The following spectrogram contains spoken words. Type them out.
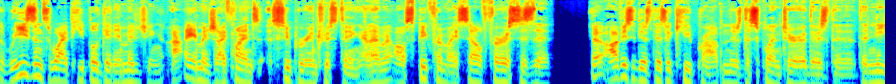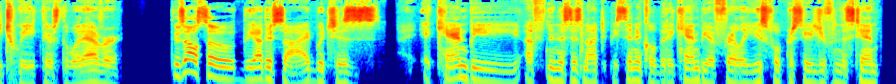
the reasons why people get imaging. Uh, image I find super interesting, and I'm, I'll speak for myself first. Is that uh, obviously there's this acute problem. There's the splinter. There's the the knee tweak. There's the whatever. There's also the other side, which is it can be. A, and this is not to be cynical, but it can be a fairly useful procedure from the standpoint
